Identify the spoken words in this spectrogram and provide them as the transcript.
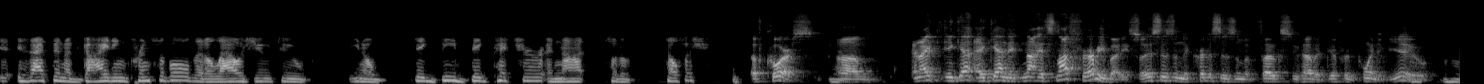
is that been a guiding principle that allows you to, you know, big be big picture and not sort of selfish. Of course. Yeah. Um, and I again again it not it's not for everybody. So this isn't a criticism of folks who have a different point of view. Mm-hmm.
